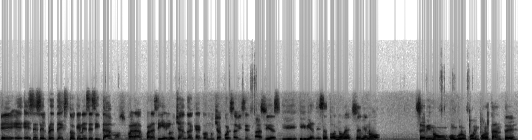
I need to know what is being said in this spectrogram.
e, ese es el pretexto que necesitamos para, para seguir luchando acá con mucha fuerza, Vicente. Así es, y, bien dice Toño, ¿ve? se vino, se vino un grupo importante,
